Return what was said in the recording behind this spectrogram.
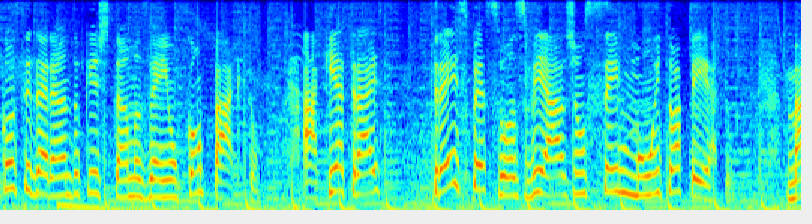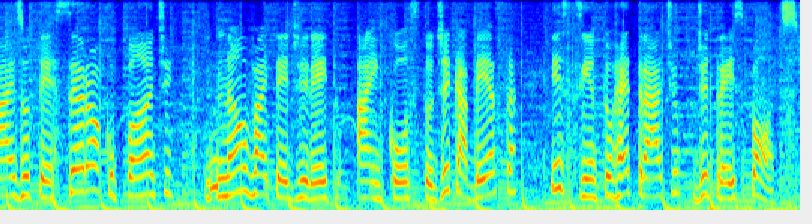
considerando que estamos em um compacto. Aqui atrás, três pessoas viajam sem muito aperto mas o terceiro ocupante não vai ter direito a encosto de cabeça e cinto retrátil de três pontos.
